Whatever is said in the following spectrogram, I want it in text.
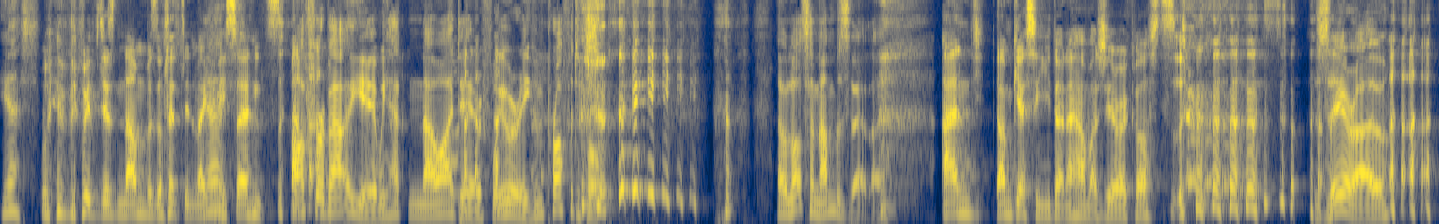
Yes. with, with just numbers on it that didn't make any sense? After about a year, we had no idea if we were even profitable. there were lots of numbers there, though. And I'm guessing you don't know how much Xero costs. Xero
